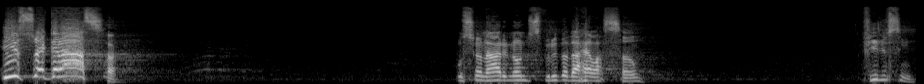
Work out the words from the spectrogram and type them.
Isso é graça. Funcionário não desfruta da relação. Filho, sim.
